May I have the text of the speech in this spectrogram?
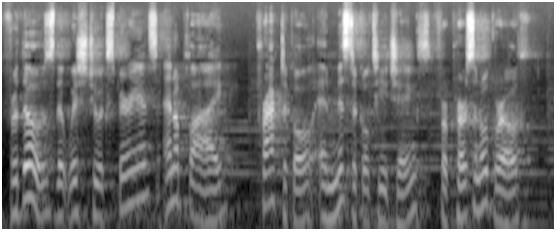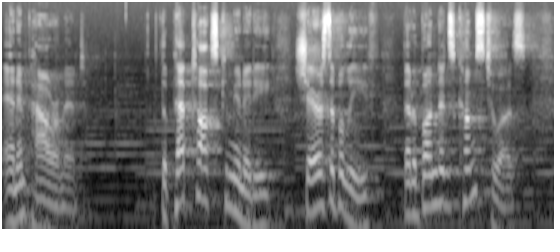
for those that wish to experience and apply practical and mystical teachings for personal growth and empowerment. The Pep Talkz community shares the belief that abundance comes to us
